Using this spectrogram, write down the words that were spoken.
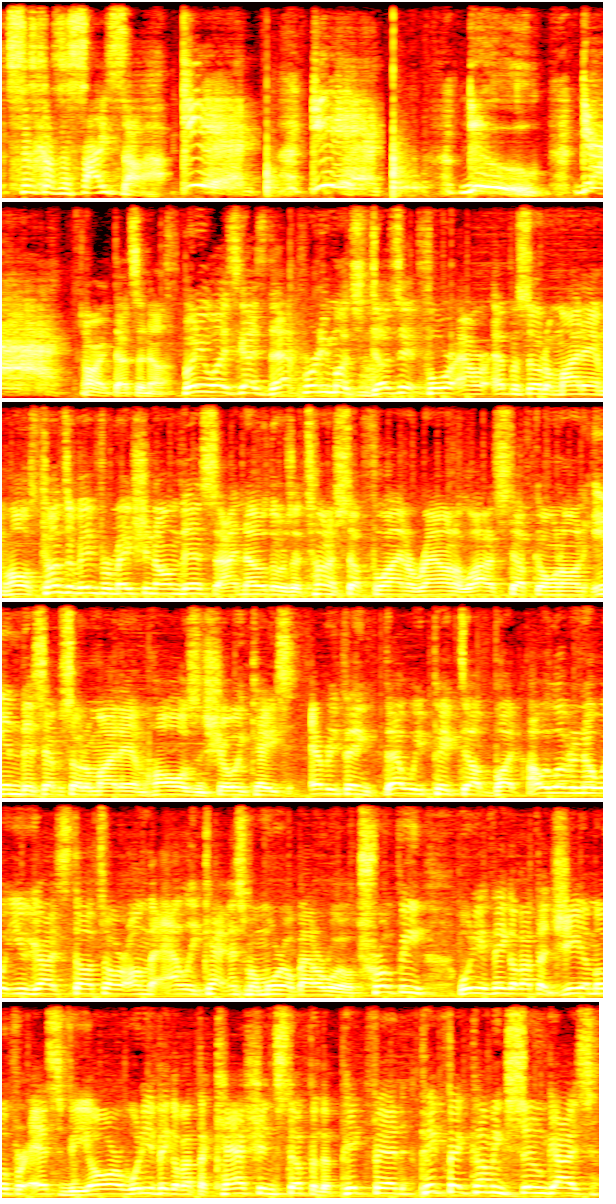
Siska Saisa! Get! Get! Goo! Gah! Alright, that's enough. But anyways, guys, that pretty much does it for our episode of My Damn Hauls. Tons of information on this. I know there was a ton of stuff flying around, a lot of stuff going on in this episode of My Damn Hauls and showing case everything that we picked up, but I would love to know what you guys' thoughts are on the Allie Katniss Memorial Battle Royal Trophy. What do you think about the GM mode for SVR? What do you think about the cash-in stuff for the Pick Fed? Pick Fed coming soon, guys.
